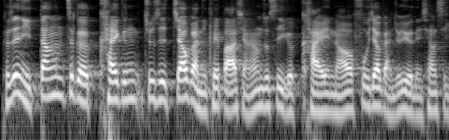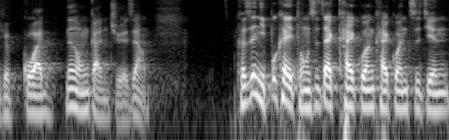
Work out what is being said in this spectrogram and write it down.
可是你当这个开跟就是交感，你可以把它想象就是一个开，然后副交感就有点像是一个关那种感觉这样。可是你不可以同时在开关开关之间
